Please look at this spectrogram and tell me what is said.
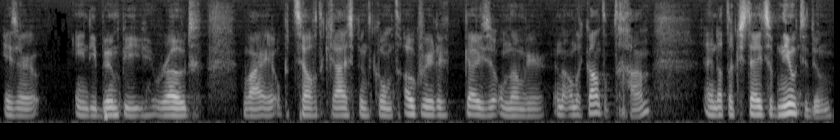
is er in die bumpy road, waar je op hetzelfde kruispunt komt, ook weer de keuze om dan weer een andere kant op te gaan. En dat ook steeds opnieuw te doen.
